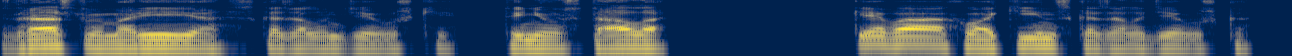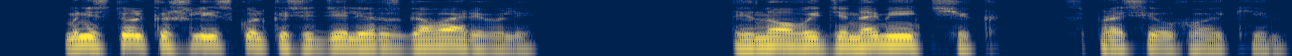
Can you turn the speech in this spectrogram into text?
«Здравствуй, Мария», — сказал он девушке. «Ты не устала?» «Кева, Хуакин», — сказала девушка. «Мы не столько шли, сколько сидели и разговаривали». «Ты новый динамитчик?» — спросил Хуакин.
